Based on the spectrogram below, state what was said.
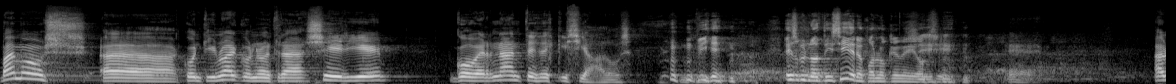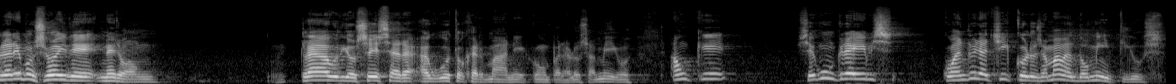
Vamos a continuar con nuestra serie Gobernantes desquiciados. Bien. Es un noticiero por lo que veo. Hablaremos hoy de Nerón. Claudio César Augusto Germánico para los amigos. Aunque, según Graves, cuando era chico lo llamaban Domitius.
